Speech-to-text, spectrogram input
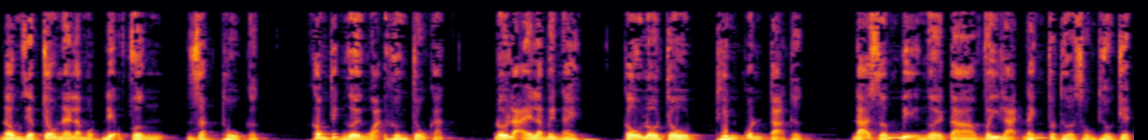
Đồng Diệp Châu này là một địa phương rất thủ cực, Không thích người ngoại hương châu khác. Đổi lại là bên này, Cầu Lô Châu thiên quân tạ thực, Đã sớm bị người ta vây lại đánh cho thừa sống thiếu chết.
